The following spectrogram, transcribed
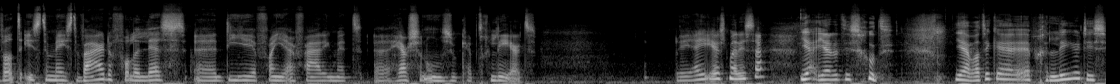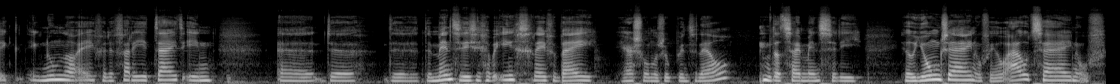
wat is de meest waardevolle les die je van je ervaring met hersenonderzoek hebt geleerd? Wil jij eerst, Marissa? Ja, ja, dat is goed. Ja, wat ik heb geleerd is, ik, ik noemde al even de variëteit in de, de, de mensen die zich hebben ingeschreven bij hersenonderzoek.nl. Dat zijn mensen die heel jong zijn of heel oud zijn of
